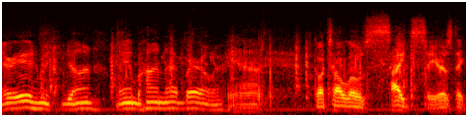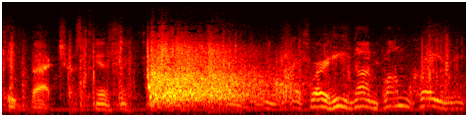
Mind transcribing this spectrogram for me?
There he is, Mr. John, laying behind that barrel there. Yeah. Go tell those sightseers to keep back, Chester. Yes, sir. I swear he's gone plumb crazy.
